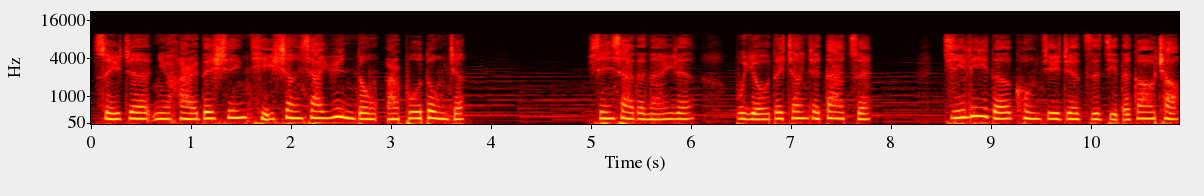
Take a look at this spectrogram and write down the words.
随着女孩的身体上下运动而波动着。身下的男人不由得张着大嘴，极力的控制着自己的高潮。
